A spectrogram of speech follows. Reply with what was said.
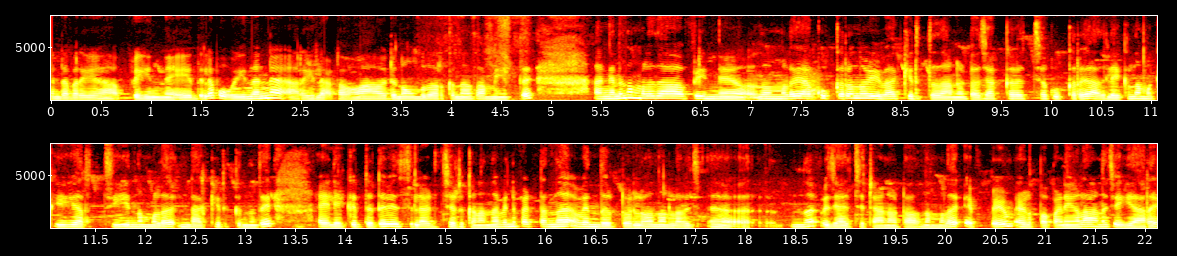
എന്താ പറയുക പിന്നെ ഏതിലാണ് പോയി എന്ന് തന്നെ അറിയില്ല കേട്ടോ. ആ ഒരു നോമ്പ് തുറക്കുന്ന സമയത്ത് അങ്ങനെ നമ്മളിതാ പിന്നെ നമ്മൾ ആ കുക്കറൊന്ന് ഒഴിവാക്കി എടുത്തതാണ് കേട്ടോ. ചക്ക വെച്ച കുക്കർ അതിലേക്ക് നമുക്ക് ഈ ഇറച്ചി നമ്മൾ ഉണ്ടാക്കിയെടുക്കുന്നത് അതിലേക്ക് ഇട്ടിട്ട് വിസിലടിച്ചെടുക്കണം എന്നാൽ പിന്നെ പെട്ടെന്ന് വെന്ത് കിട്ടുമല്ലോ എന്നുള്ള എന്ന് വിചാരിച്ചിട്ടാണ് കേട്ടോ. നമ്മൾ എപ്പോഴും എളുപ്പപ്പണികളാണ് ചെയ്യാറ്.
